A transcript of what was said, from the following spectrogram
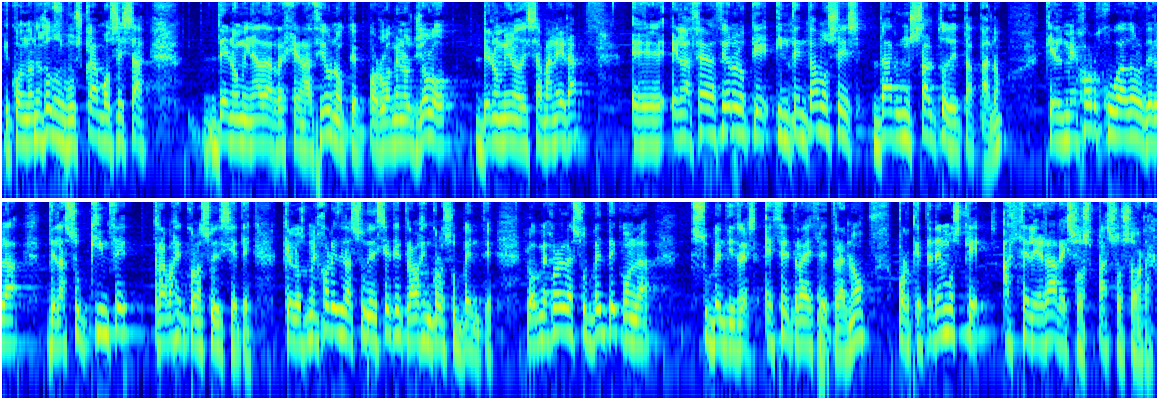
Y cuando nosotros buscamos esa denominada regeneración, o que por lo menos yo lo denomino de esa manera, eh, en la federación lo que intentamos es dar un salto de etapa, ¿no? Que el mejor jugador de la, de la sub-15 trabaje con la sub-17, que los mejores de la sub-17 trabajen con la sub-20, los mejores de la sub-20 con la sub-23, etcétera, etcétera, ¿no? Porque tenemos que acelerar esos pasos ahora.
